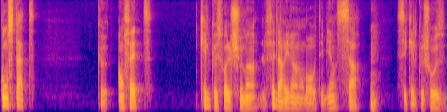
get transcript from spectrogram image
constate que, en fait, quel que soit le chemin, le fait d'arriver à un endroit où tu es bien, ça, hmm. c'est quelque chose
